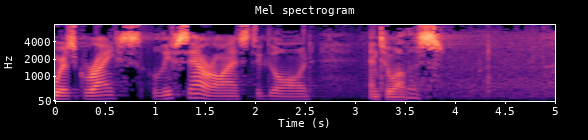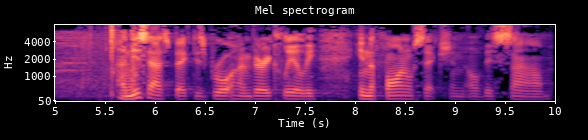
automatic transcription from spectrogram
whereas grace lifts our eyes to God and to others. And this aspect is brought home very clearly in the final section of this psalm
